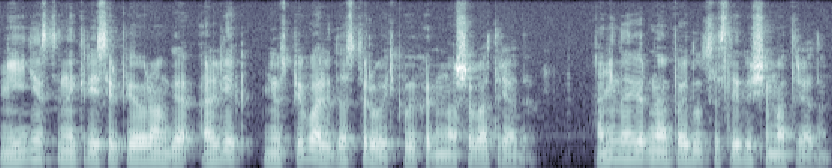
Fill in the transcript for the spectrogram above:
ни единственный крейсер первого ранга «Олег» не успевали достроить к выходу нашего отряда. Они, наверное, пойдут со следующим отрядом.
